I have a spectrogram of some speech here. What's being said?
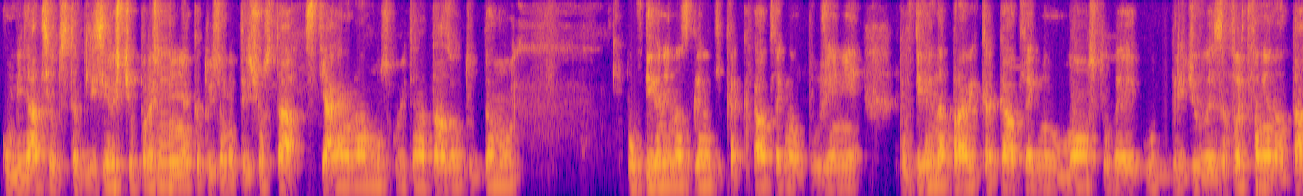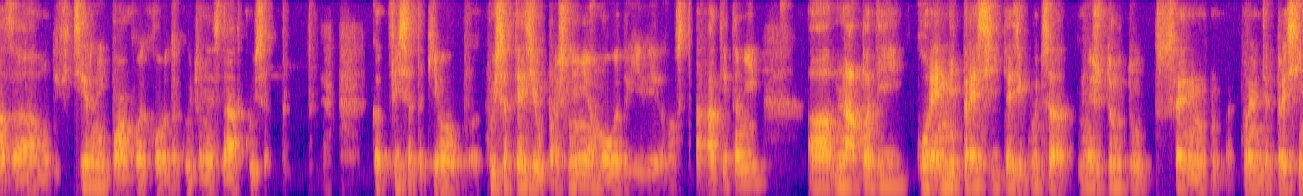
комбинация от стабилизиращи упражнения, като изометрично стягане на мускулите на тазовото дъно, повдигане на сгънати крака от легнало положение, повдигане на прави крака от легнало, мостове, гудбриджове, завъртвания на таза, модифицирани планкове, хората, които не знаят кои са, какви са такива, кои са тези упражнения, могат да ги видят в статията ни а, напади, коренни преси, тези, които са, между другото, освен коренните преси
